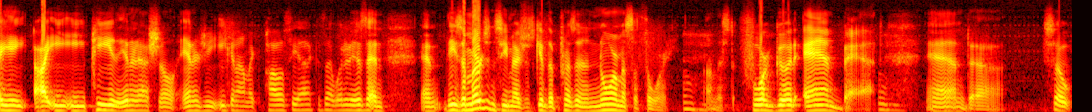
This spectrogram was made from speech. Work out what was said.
IE, IEEP, the International Energy Economic Policy Act, is that what it is? And and these emergency measures give the president enormous authority mm-hmm. on this stuff, for good and bad. Mm-hmm. And uh, so,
